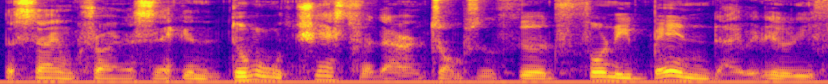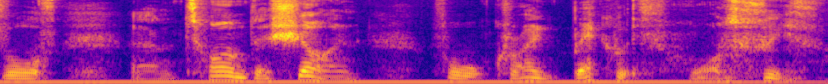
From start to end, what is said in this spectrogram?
the same trainer second. Double chest for Darren Thompson third. Funny Ben, David Hooley fourth. And time to shine for Craig Beckwith was fifth.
